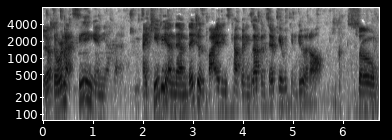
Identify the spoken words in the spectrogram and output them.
Yeah. So we're not seeing any of that. IQVIA and them, they just buy these companies up and say, okay, we can do it all. So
